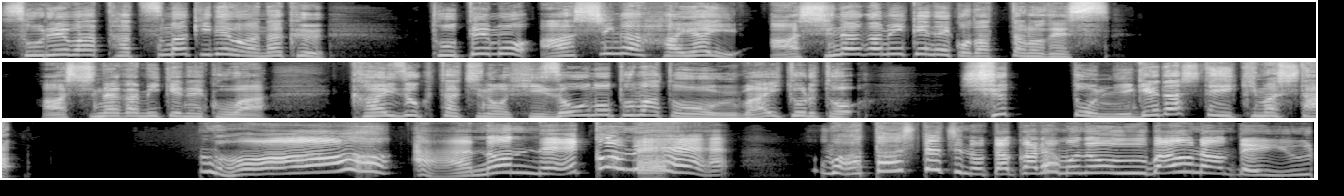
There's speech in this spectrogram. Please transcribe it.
それは竜巻ではなくとても足が速い足長三毛猫だったのです。足長三毛猫は海賊たちの秘蔵のトマトを奪い取るとシュッと逃げ出していきました。もうあの猫め！私たちの宝物を奪うなんて許せ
